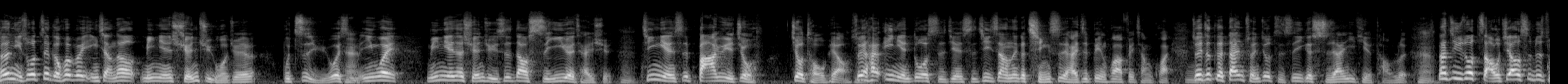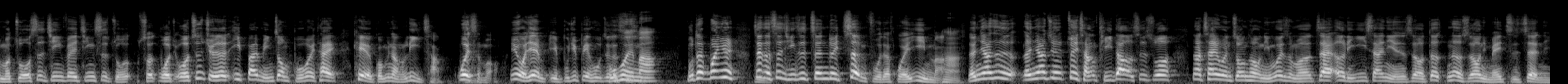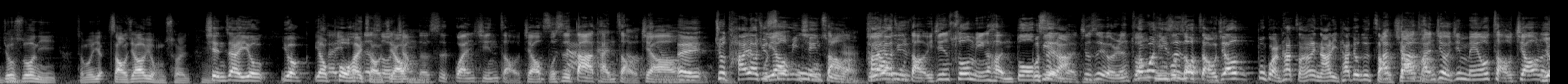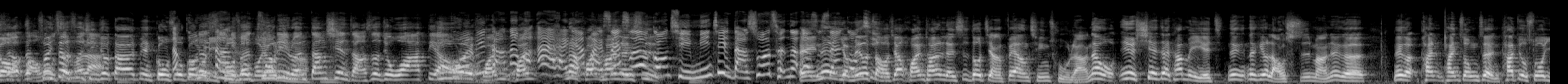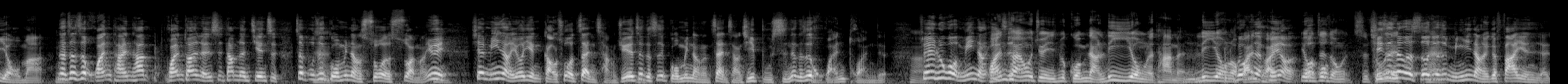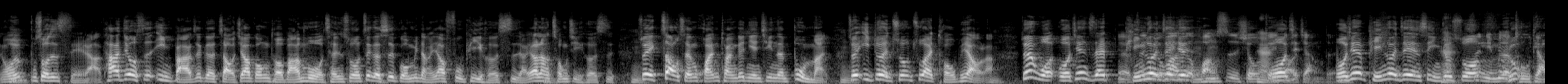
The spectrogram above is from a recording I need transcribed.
可是你说这个会不会影响到明年选举？我觉得不至于。为什么？因为明年的选举是到十一月才选，今年是八月就。就投票，所以还有一年多的时间，实际上那个情势还是变化非常快，所以这个单纯就只是一个实案议题的讨论。那至于说早教是不是什么浊是今非今是浊，我我是觉得一般民众不会太 care 国民党的立场，为什么？因为我现在也不去辩护这个。不会吗？不对，不，因为这个事情是针对政府的回应嘛。人家是，人家最最常提到的是说，那蔡英文总统，你为什么在二零一三年的时候，那那时候你没执政，你就说你怎么早教永存，现在又又要破坏早教？讲的是关心早教，不是大谈早教。哎，就他要去说明清楚，他要误导，已经说明很多遍了。就是有人装。那问题是说早教不管他长在哪里，他就是早教。大谈就已经没有早教了。有，所以这个事情就大家变公说公有理，婆说婆有理。朱立伦当县长的时候就挖掉，因为环环那环团人士。公顷，民进党说成了二十三公顷。哎，那有没有早教？环团人士都讲非常清楚了。那我因为现在他们也那那个老师嘛，那个。那个潘潘宗正他就说有嘛，那这是环团他环团人士他们的坚持，这不是国民党说了算嘛？因为现在民进党有点搞错战场，觉得这个是国民党的战场，其实不是，那个是环团的。所以如果民进党环团会觉得你是不是国民党利用了他们，利用了环团，没有用这种。其实那个时候就是民进党一个发言人，我不说是谁啦，他就是硬把这个早教公投把它抹成说这个是国民党要复辟合适啊，要让重启合适，所以造成环团跟年轻人不满，所以一堆人出出来投票了。所以我我今天只在评论这件黄世修我讲的，我今天。评论这件事情，就是说，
